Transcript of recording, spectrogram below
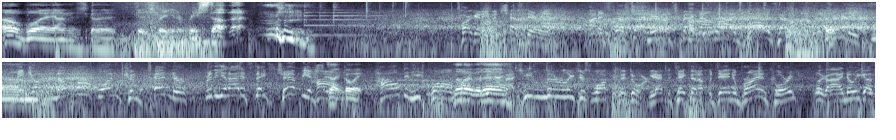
Oh boy, I'm just gonna go straight in and restart that. Targeting the chest area. On his first time here on SmackDown Live, Buzz has an opportunity Um, to become number one contender for the United States Championship. Zack, go away. How did he qualify Not over for there. this match? He literally just walked in the door. You'd have to take that up with Daniel Bryan, Corey. Look, I know he got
